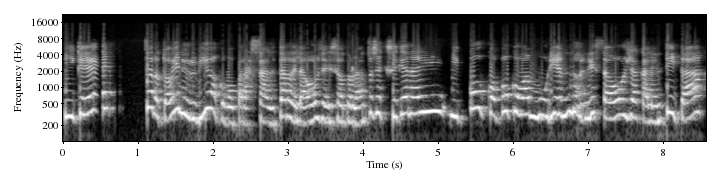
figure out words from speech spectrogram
y que, claro, todavía no hirvió como para saltar de la olla y a otro lado. Entonces se quedan ahí y poco a poco van muriendo en esa olla calentita,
